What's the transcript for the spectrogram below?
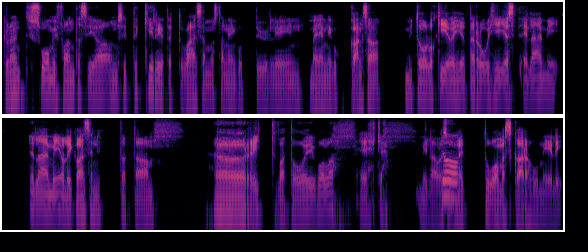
Kyllä nyt Suomi-fantasia on sitten kirjoitettu vähän semmoista niin kuin tyyliin meidän niin kuin kansa, mytologioihin ja taruihin ja sitten eläimiin. Eläimiin olikohan se nyt tota, Ritva Toivola ehkä, millä oli semmoinen Tuomas Karhumieli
